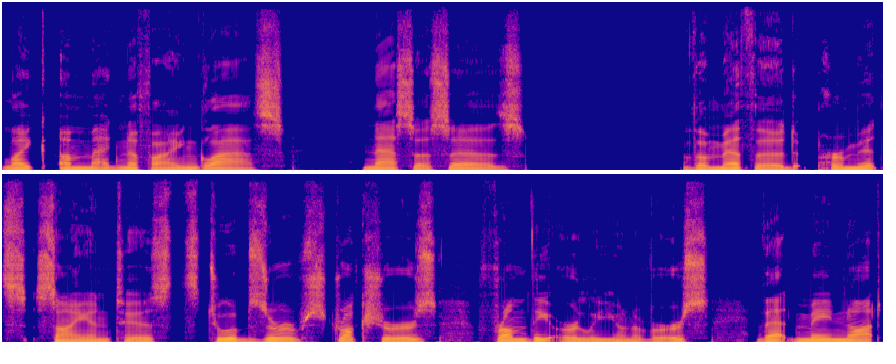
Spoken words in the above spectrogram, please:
like a magnifying glass, NASA says. The method permits scientists to observe structures from the early universe that may not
